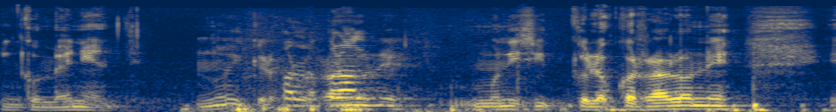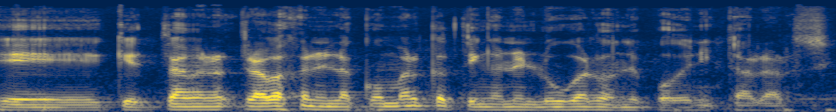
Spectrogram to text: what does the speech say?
inconveniente. Y que los corralones, que eh, trabajan en la comarca tengan el lugar donde poder instalarse.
